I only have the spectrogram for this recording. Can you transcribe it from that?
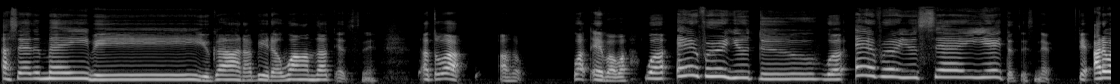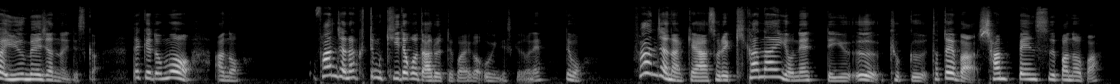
I said maybe you gotta be the one that やつですね。あとは、あの、whatever は、whatever you do, whatever you say it ですね。で、あれは有名じゃないですか。だけども、あの、ファンじゃなくても聞いたことあるって場合が多いんですけどね。でも、ファンじゃなきゃそれ聞かないよねっていう曲。例えば、シャンペンスーパーノーバー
